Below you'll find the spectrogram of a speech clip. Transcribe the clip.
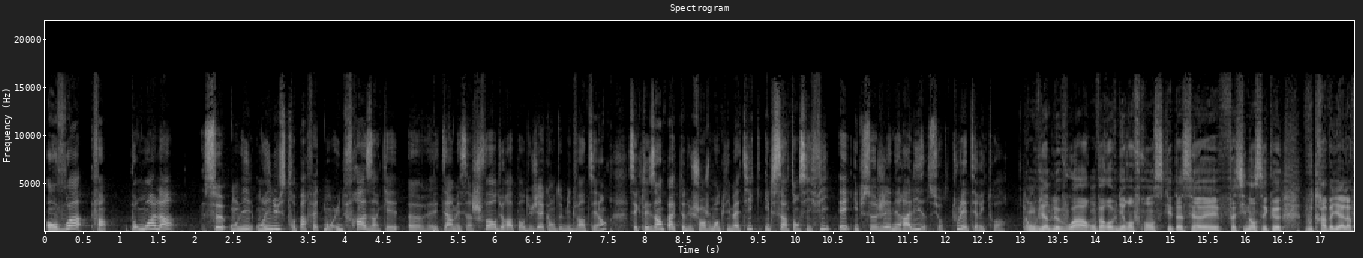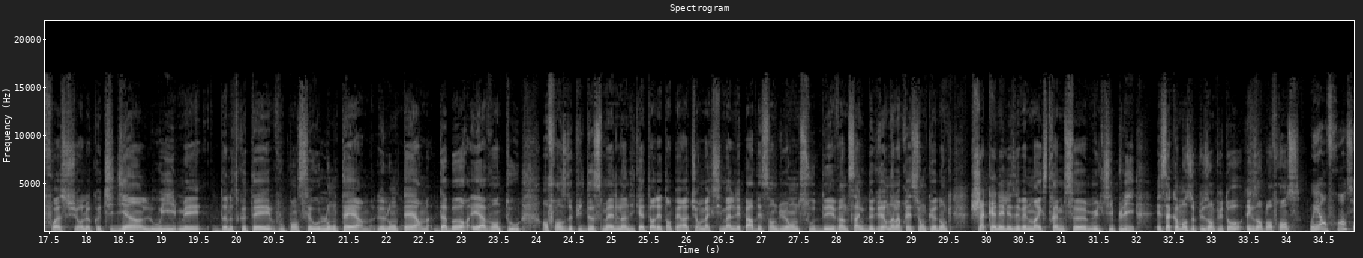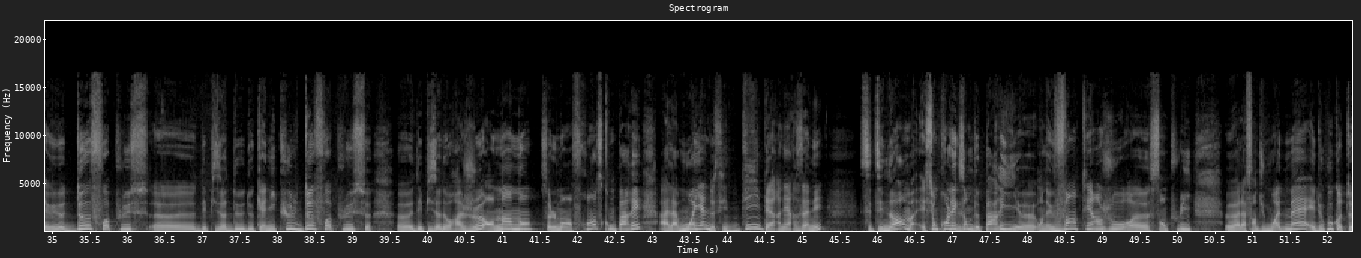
on voit, enfin, pour moi, là, on, illustre parfaitement une phrase hein, qui était un message fort du rapport du GIEC en 2021, c'est que les impacts du changement climatique, ils s'intensifient et ils se généralisent sur tous les territoires. On vient de le voir, on va revenir en France. Ce qui est assez fascinant, c'est que vous travaillez à la fois sur le quotidien, Louis, mais d'un autre côté, vous pensez au long terme. Le long terme, d'abord et avant tout. En France, depuis deux semaines, l'indicateur des températures maximales n'est pas redescendu en dessous des 25 degrés. On a l'impression que donc chaque année, les événements extrêmes se multiplient et ça commence de plus en plus tôt. Exemple en France Oui, en France, il y a eu deux fois plus euh, d'épisodes de, canicule, deux fois plus euh, d'épisodes orageux en un an seulement en France, comparé à la moyenne de ces dix dernières années. C'est énorme. Et si on prend l'exemple de Paris, euh, on a eu 21 jours euh, sans pluie euh, à la fin du mois de mai. Et du coup, quand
